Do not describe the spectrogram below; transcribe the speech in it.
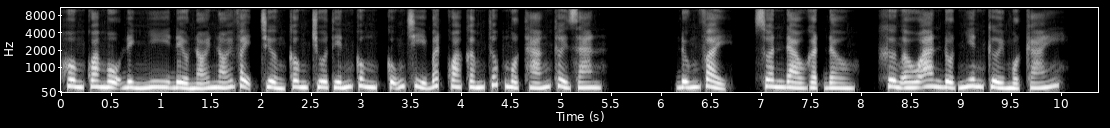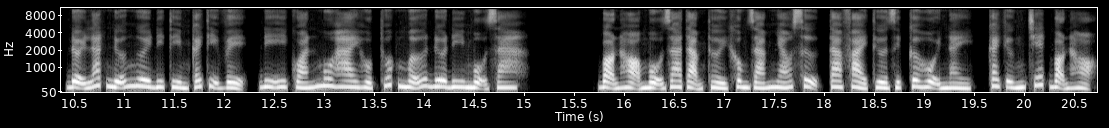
hôm qua mộ đình nhi đều nói nói vậy trưởng công chúa tiến cung cũng chỉ bất qua cấm túc một tháng thời gian. Đúng vậy, Xuân Đào gật đầu, Khương Âu An đột nhiên cười một cái đợi lát nữa ngươi đi tìm cái thị vệ, đi y quán mua hai hộp thuốc mỡ đưa đi mộ ra. Bọn họ mộ ra tạm thời không dám nháo sự, ta phải thừa dịp cơ hội này, cách ứng chết bọn họ.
